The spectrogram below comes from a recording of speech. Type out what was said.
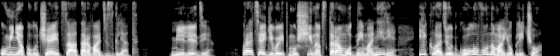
у меня получается оторвать взгляд. «Миледи!» – протягивает мужчина в старомодной манере и кладет голову на мое плечо.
